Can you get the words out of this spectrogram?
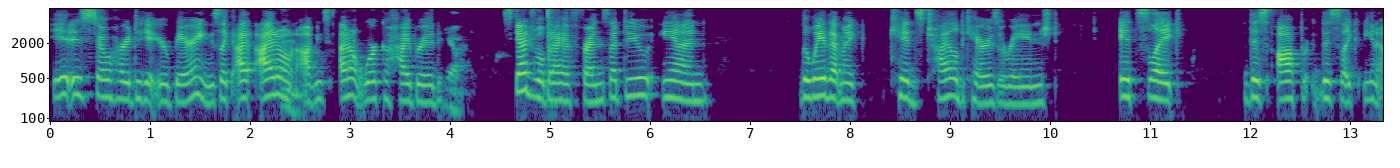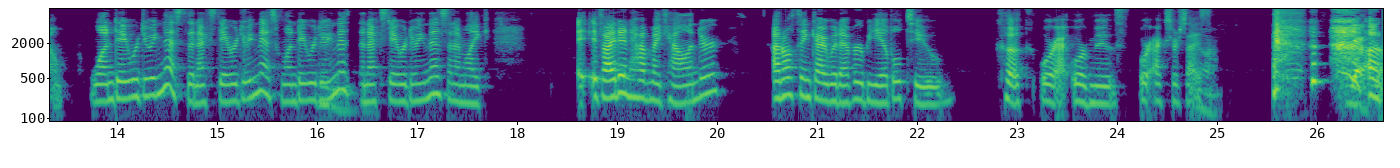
it is so hard to get your bearings. Like I I don't mm. obviously I don't work a hybrid yeah. schedule, but I have friends that do and the way that my kids childcare is arranged, it's like this op this like, you know, one day we're doing this, the next day we're doing this, one day we're doing mm. this, the next day we're doing this and I'm like if I didn't have my calendar, I don't think I would ever be able to cook or or move or exercise. yeah.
